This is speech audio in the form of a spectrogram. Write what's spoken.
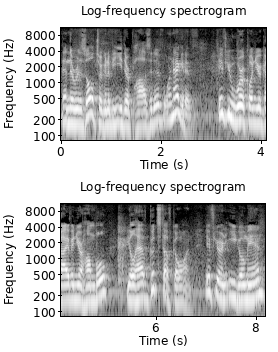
Then the results are going to be either positive or negative. If you work on your gaiva and you're humble, you'll have good stuff go on. If you're an ego man,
